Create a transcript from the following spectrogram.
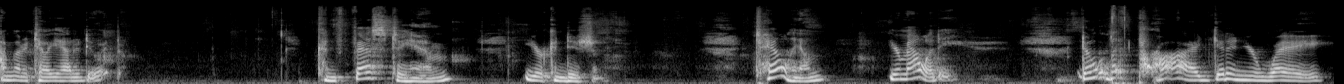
I'm going to tell you how to do it. Confess to Him your condition. Tell Him your malady. Don't let pride get in your way.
